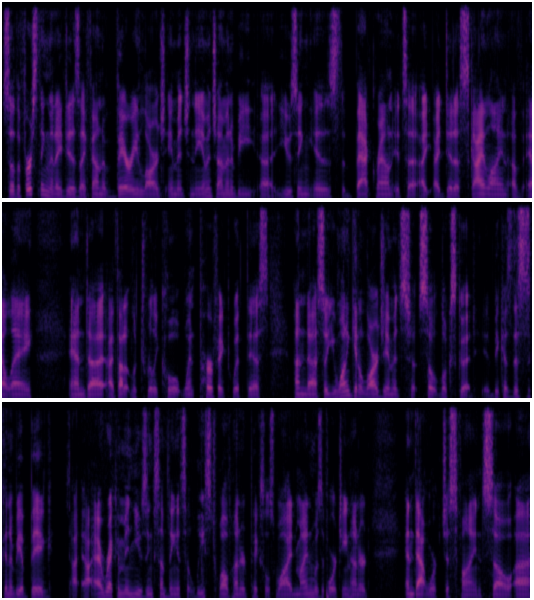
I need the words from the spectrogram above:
So the first thing that I did is I found a very large image and the image I'm going to be uh, using is the background. It's a I, I did a skyline of LA and uh, I thought it looked really cool. It went perfect with this. And uh, so you want to get a large image so, so it looks good because this is going to be a big I, I recommend using something that's at least 1200 pixels wide. Mine was 1400 and that worked just fine. So uh,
